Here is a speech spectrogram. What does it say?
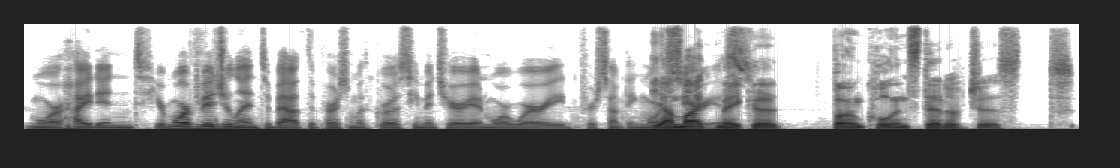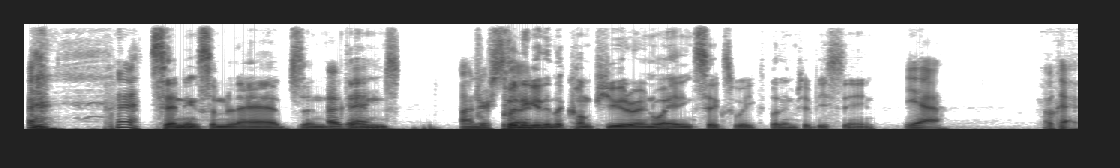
more heightened. You're more vigilant about the person with gross hematuria and more worried for something more. Yeah, I serious. might make a phone call instead of just sending some labs and okay. then Understood. putting it in the computer and waiting six weeks for them to be seen. Yeah. Okay.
